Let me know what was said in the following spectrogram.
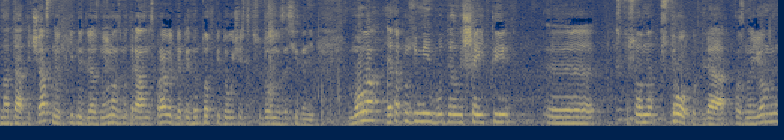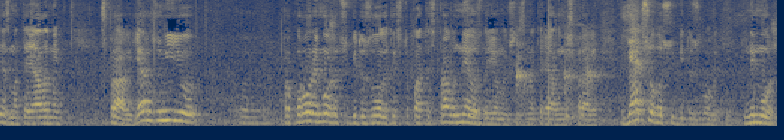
надати час, необхідний для ознайомлення з матеріалами справи для підготовки до участі в судовому засіданні. Мова, я так розумію, буде лише йти е, стосовно строку для ознайомлення з матеріалами справи. Я розумію, е, прокурори можуть собі дозволити вступати в справу, не ознайомившись з матеріалами справи. Я цього собі дозволити не можу.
